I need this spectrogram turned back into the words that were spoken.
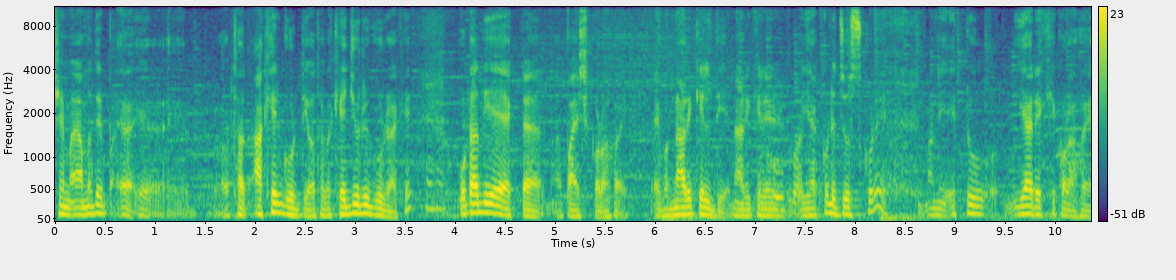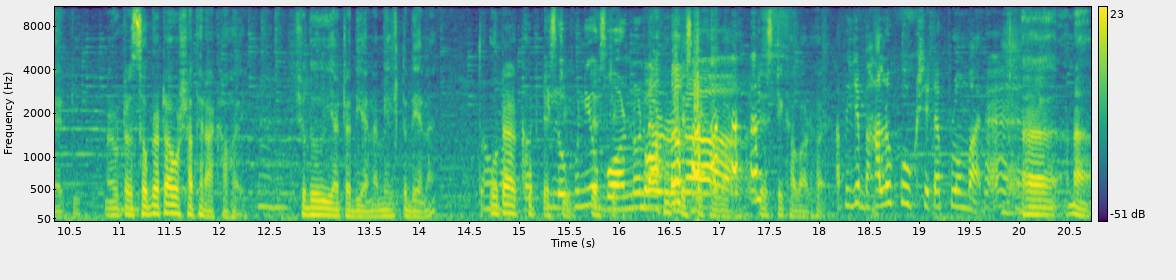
সেমাই আমাদের অর্থাৎ আখের গুড় দিয়ে অথবা খেজুরের গুড় রাখে ওটা দিয়ে একটা পায়েস করা হয়। এবং নারকেল দিয়ে নারকেলের ইয়া করে জুস করে মানে একটু ইয়া রেখে করা হয় আর কি। মানে ওটার সোবরাটাও সাথে রাখা হয়। শুধু ইয়াটা দিয়ে না মিল্কটা দিয়ে না। ওটা খুব টেস্টি লোভনীয় বর্ণনা। টেস্টি খাবার টেস্টি খাবার হয়। আপনি যে ভালো কুক সেটা প্রমাণ। না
